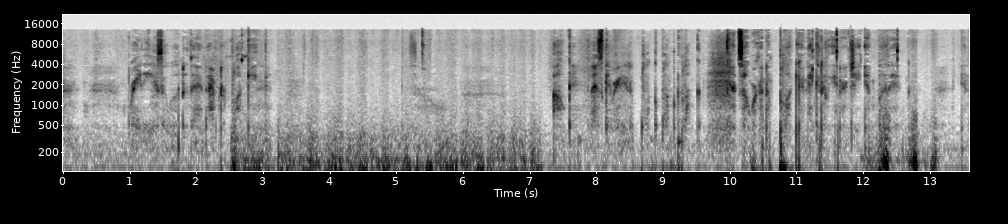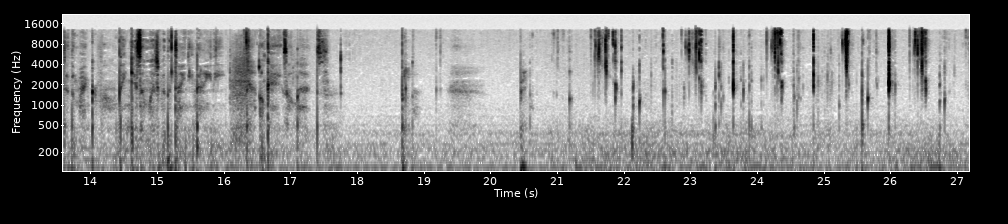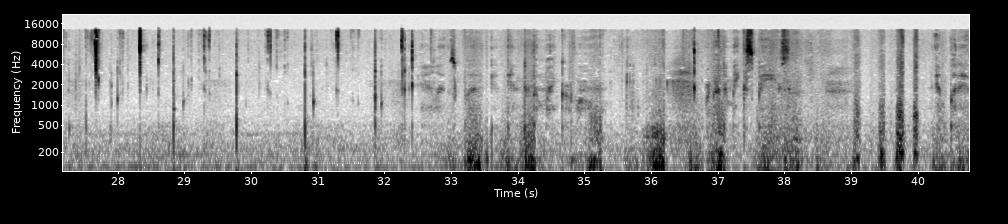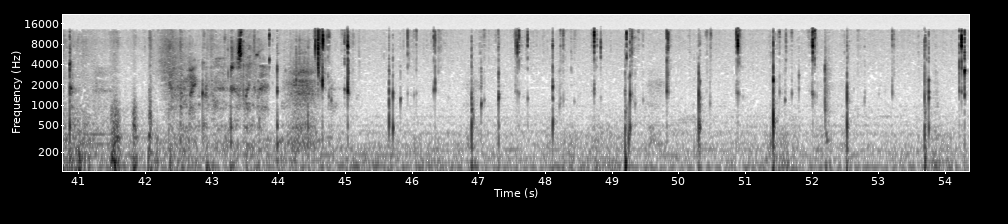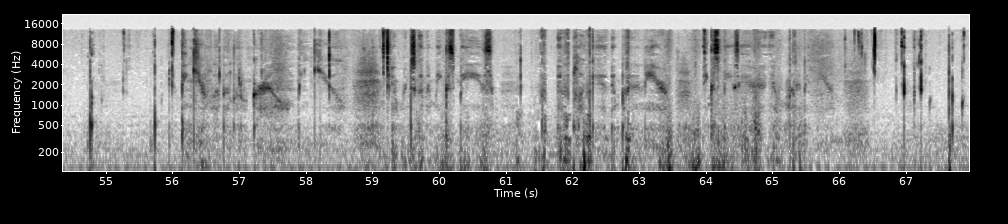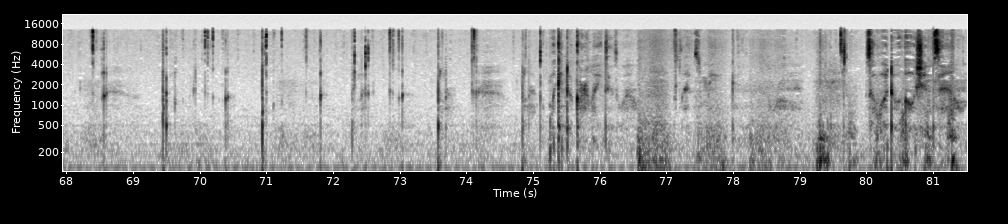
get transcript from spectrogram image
ready. So we'll do that after plucking. So, okay, let's get ready to pluck, pluck, pluck. So we're gonna pluck your negative energy and put it into the microphone. Thank you so much for we'll do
